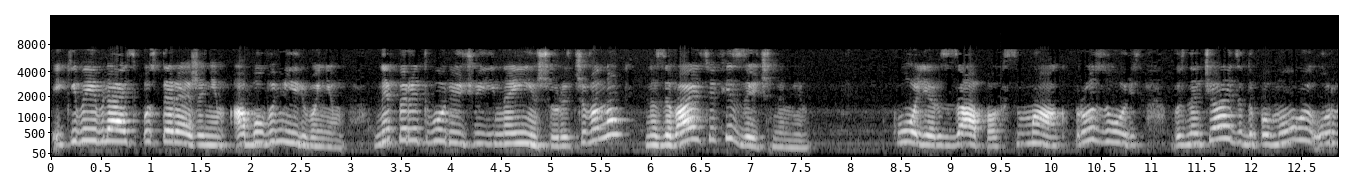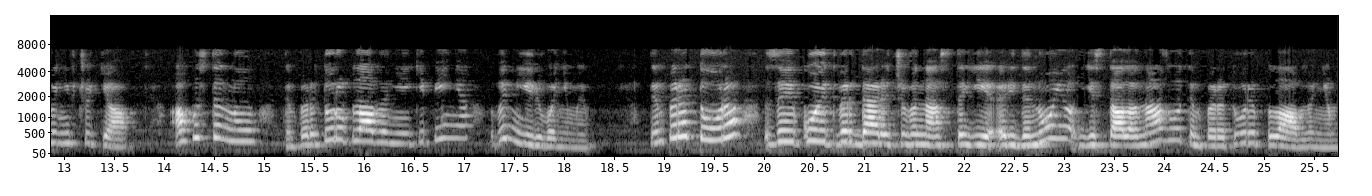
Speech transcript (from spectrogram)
які виявляють спостереженням або вимірюванням, не перетворюючи її на іншу речовину, називаються фізичними. Колір, запах, смак, прозорість визначають за допомогою органів чуття, а густину, температуру плавлення і кипіння вимірюваннями. Температура, за якою тверда речовина стає рідиною, дістала назву температури плавлення.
